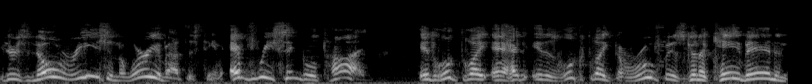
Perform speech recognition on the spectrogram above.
there's no reason to worry about this team. Every single time, it looked like it had it has looked like the roof is going to cave in and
